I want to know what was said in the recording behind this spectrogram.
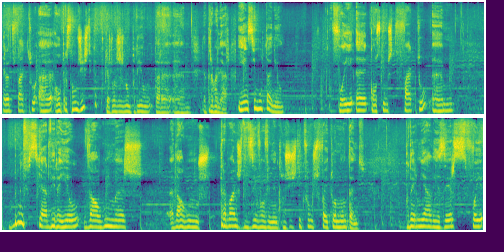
era de facto a, operação logística, porque as lojas não podiam estar a, trabalhar. E em simultâneo, foi uh, conseguimos de facto um, beneficiar, direi eu, de algumas de alguns trabalhos de desenvolvimento logístico que fomos feito a montante. Poder-me-á dizer se foi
